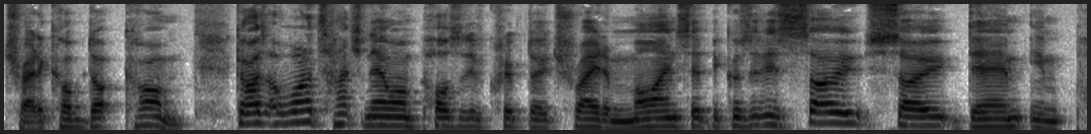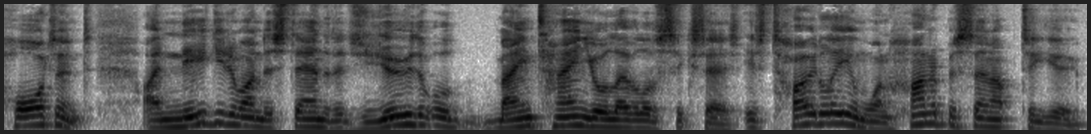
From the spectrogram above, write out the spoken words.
tradercobb.com. Guys, I want to touch now on positive crypto trader mindset because it is so, so damn important. I need you to understand that it's you that will maintain your level of success. It's totally and 100% up to you.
